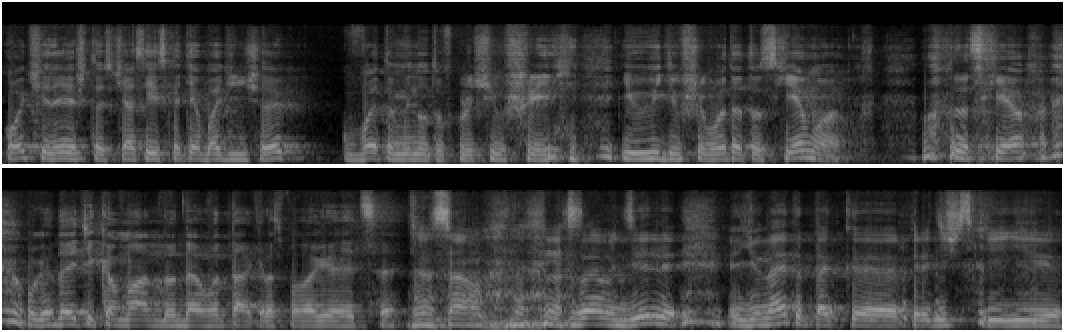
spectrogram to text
очень надеюсь, что сейчас есть хотя бы один человек, в эту минуту включивший и увидевший вот эту схему, вот эту схему, угадайте команду, да, вот так располагается. На самом, на самом деле, Юнайтед так э, периодически и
